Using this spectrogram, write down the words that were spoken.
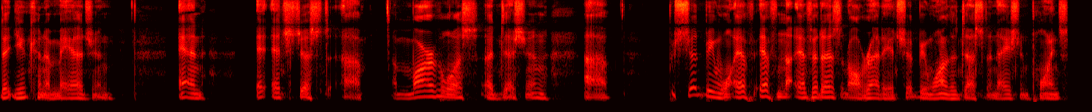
that you can imagine. And it's just uh, a marvelous addition. Uh, should be if if not, if it isn't already, it should be one of the destination points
